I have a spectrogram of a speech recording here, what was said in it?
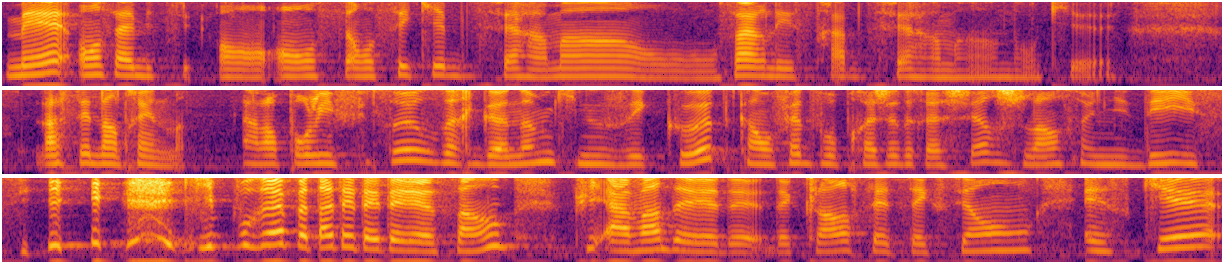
mais on s'habitue. On, on, on s'équipe différemment, on serre les straps différemment. Donc, euh, là, c'est de l'entraînement. Alors, pour les futurs ergonomes qui nous écoutent, quand vous faites vos projets de recherche, je lance une idée ici qui pourrait peut-être être intéressante. Puis, avant de, clore cette section, est-ce que,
